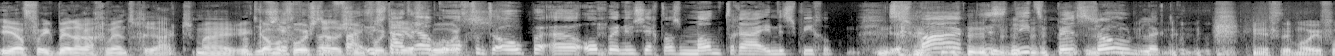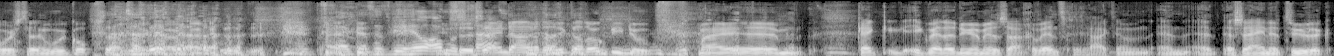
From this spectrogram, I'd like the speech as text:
Ja, ik ben eraan gewend geraakt. Maar ik kan me voorstellen als je hem voor het eerst U staat elke hoort... ochtend open, eh, op en u zegt als mantra in de spiegel... smaak is niet persoonlijk. Dat is een mooie voorstelling hoe ik opsta. Ik begrijp dat het weer heel anders er gaat. zijn dagen dat ik dat ook niet doe. Maar ehm, kijk, ik, ik ben er nu inmiddels aan gewend geraakt. En, en er zijn natuurlijk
